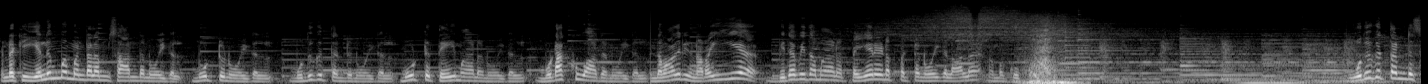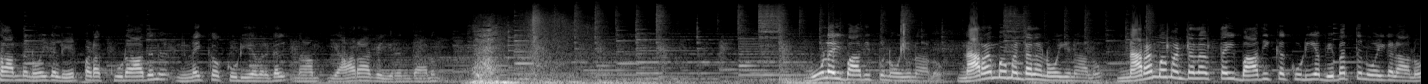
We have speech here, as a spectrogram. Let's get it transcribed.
இன்றைக்கு எலும்பு மண்டலம் சார்ந்த நோய்கள் மூட்டு நோய்கள் முதுகுத்தண்டு நோய்கள் மூட்டு தேய்மான நோய்கள் முடக்குவாத நோய்கள் இந்த மாதிரி நிறைய விதவிதமான பெயரிடப்பட்ட நோய்களால் நம்ம கூப்பிடுவோம் முதுகுத்தண்டு சார்ந்த நோய்கள் ஏற்படக்கூடாதுன்னு நினைக்கக்கூடியவர்கள் நாம் யாராக இருந்தாலும் மூளை பாதிப்பு நோயினாலோ நரம்பு மண்டல நோயினாலோ நரம்பு மண்டலத்தை பாதிக்கக்கூடிய விபத்து நோய்களாலோ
